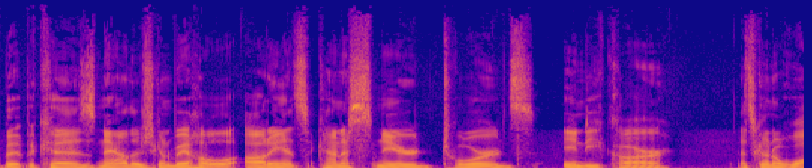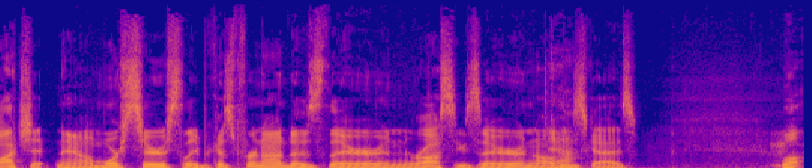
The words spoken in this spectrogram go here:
but because now there's going to be a whole audience that kind of sneered towards IndyCar that's going to watch it now more seriously because Fernando's there and Rossi's there and all Yeah. these guys. Well,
